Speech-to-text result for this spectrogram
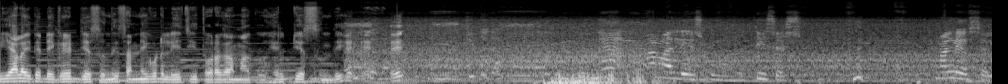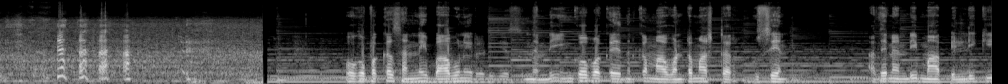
ఉయ్యాల అయితే డెకరేట్ చేస్తుంది. సన్నీ కూడా లేచి త్వరగా మాకు హెల్ప్ చేస్తుంది. మళ్ళీ వేసుకున్నాము ఒక పక్క సన్నీ బాబుని రెడీ చేస్తుందండి. ఇంకో పక్క ఏంటంటే మా వంట మాస్టర్ హుసేన్ అదేనండి మా పెళ్ళికి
